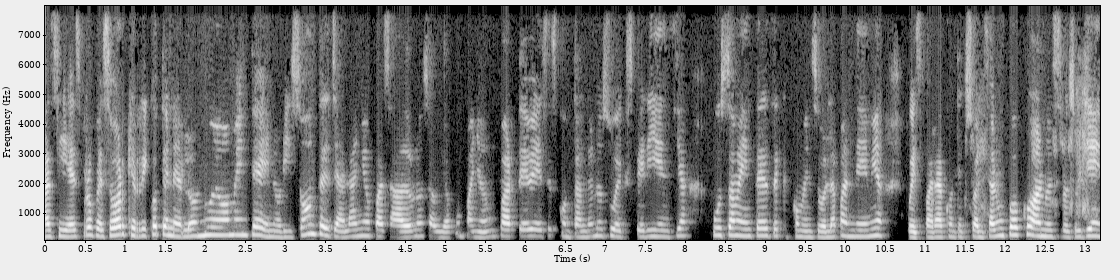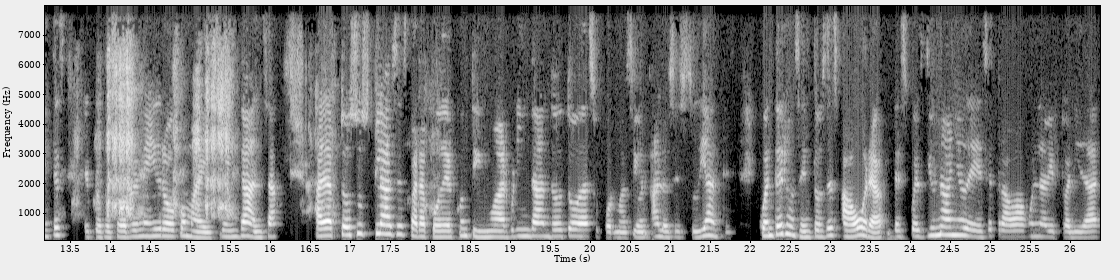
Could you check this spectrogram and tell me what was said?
Así es, profesor, qué rico tenerlo nuevamente en Horizontes. Ya el año pasado nos había acompañado un par de veces contándonos su experiencia justamente desde que comenzó la pandemia, pues para contextualizar un poco a nuestros oyentes, el profesor René Hidroco, maestro en danza, adaptó sus clases para poder continuar brindando toda su formación a los estudiantes. Cuéntenos entonces ahora, después de un año de ese trabajo en la virtualidad,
